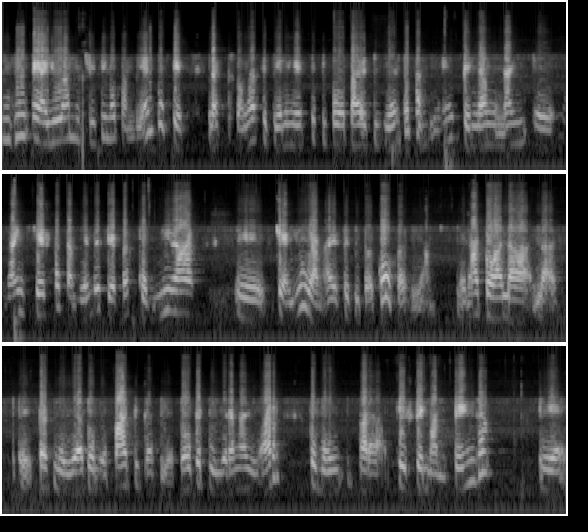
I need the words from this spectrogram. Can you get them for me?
me ayuda muchísimo también pues que las personas que tienen este tipo de padecimiento también tengan una, eh, una ingesta también de ciertas comidas eh, que ayudan a este tipo de cosas, digamos. Todas las estas medidas homeopáticas y de todo que pudieran ayudar como para que se mantenga eh,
